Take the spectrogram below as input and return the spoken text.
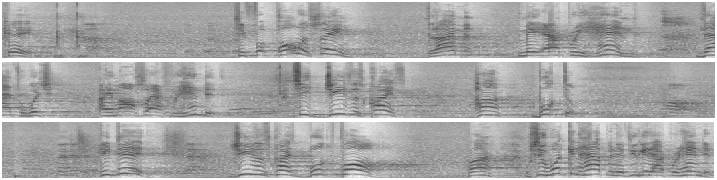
Okay. See, Paul is saying that I may apprehend that for which I am also apprehended. See, Jesus Christ, huh, booked him. He did. Jesus Christ booked Paul. Huh? See, what can happen if you get apprehended?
